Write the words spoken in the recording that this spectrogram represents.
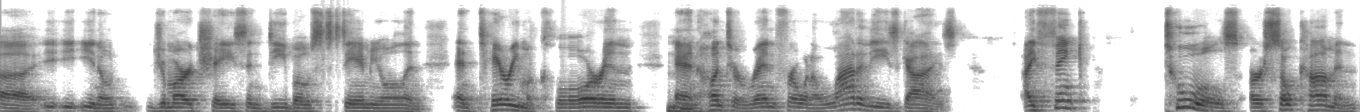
uh, you know, Ja'Marr Chase and Deebo Samuel and and Terry McLaurin mm-hmm. and Hunter Renfrow and a lot of these guys, I think tools are so common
